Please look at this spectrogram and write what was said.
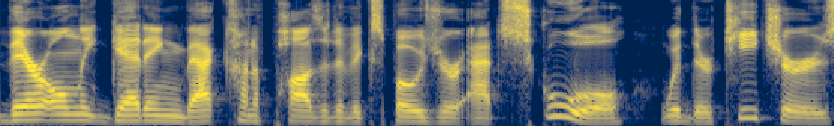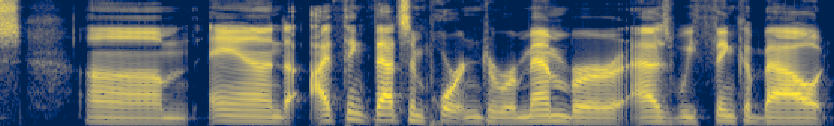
they're only getting that kind of positive exposure at school with their teachers. Um, and I think that's important to remember as we think about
